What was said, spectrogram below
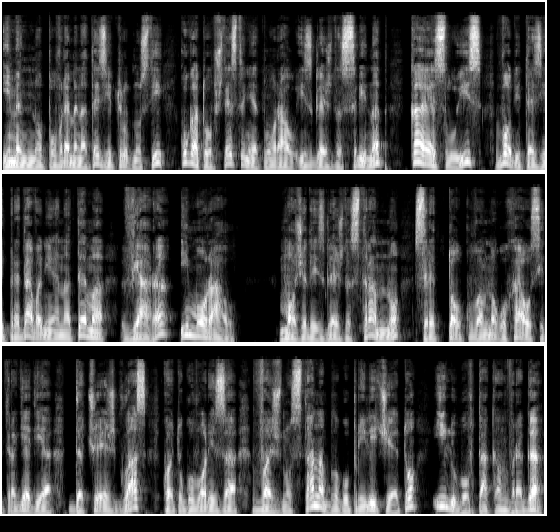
Именно по време на тези трудности, когато общественият морал изглежда сринат, К.С. Луис води тези предавания на тема «Вяра и морал». Може да изглежда странно, сред толкова много хаос и трагедия, да чуеш глас, който говори за важността на благоприличието и любовта към врага.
